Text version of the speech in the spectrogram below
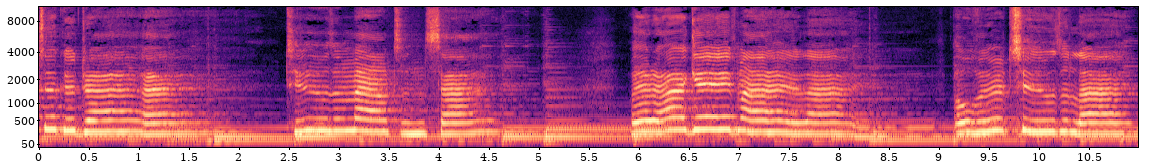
took a drive to the mountainside where I gave my life over to the light.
